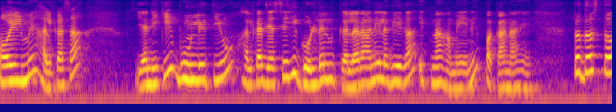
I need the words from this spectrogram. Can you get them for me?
ऑयल में हल्का सा, यानी कि भून लेती हूँ। हल्का जैसे ही गोल्डन कलर आने लगेगा, इतना हमें इन्हें पकाना है। तो दोस्तों,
